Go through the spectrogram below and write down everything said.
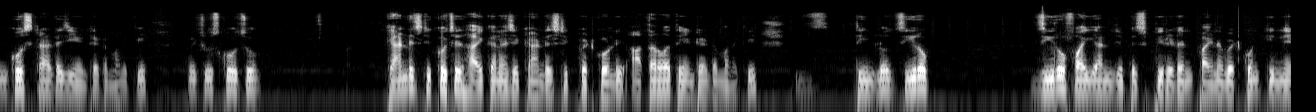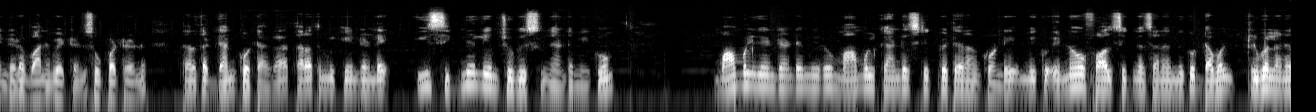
ఇంకో స్ట్రాటజీ ఏంటంటే మనకి మీరు చూసుకోవచ్చు. క్యాండిల్ స్టిక్ వచ్చేది హైక్ అనేసి క్యాండిల్ స్టిక్ పెట్టుకోండి. ఆ తర్వాత ఏంటంటే మనకి దీంట్లో జీరో జీరో ఫైవ్ అని చెప్పేసి పీరియడ్ అని పైన పెట్టుకొని కింద ఏంటంటే వన్ పెట్టండి సూపర్ ట్రెండ్ తర్వాత డన్ కొట్టాక తర్వాత మీకు ఏంటంటే ఈ సిగ్నల్ ఏం చూపిస్తుంది అంటే మీకు మామూలుగా ఏంటంటే మీరు మామూలు క్యాండిల్ స్టిక్ పెట్టారనుకోండి మీకు ఎన్నో ఫాల్ సిగ్నల్స్ అనేది మీకు డబల్ ట్రిబుల్ అనే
